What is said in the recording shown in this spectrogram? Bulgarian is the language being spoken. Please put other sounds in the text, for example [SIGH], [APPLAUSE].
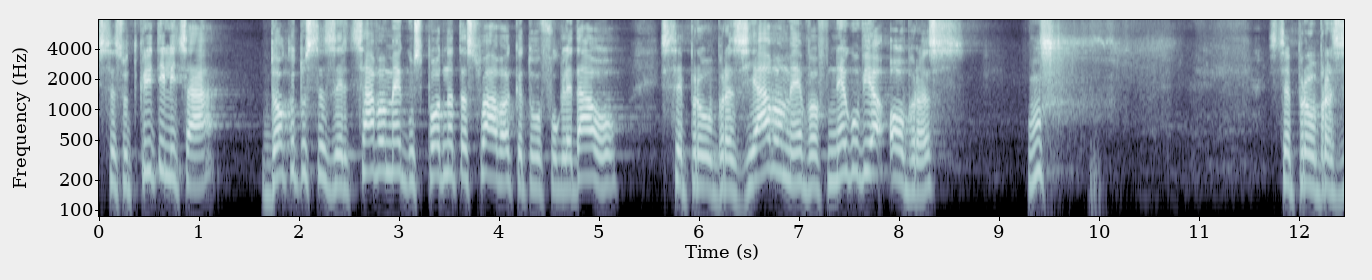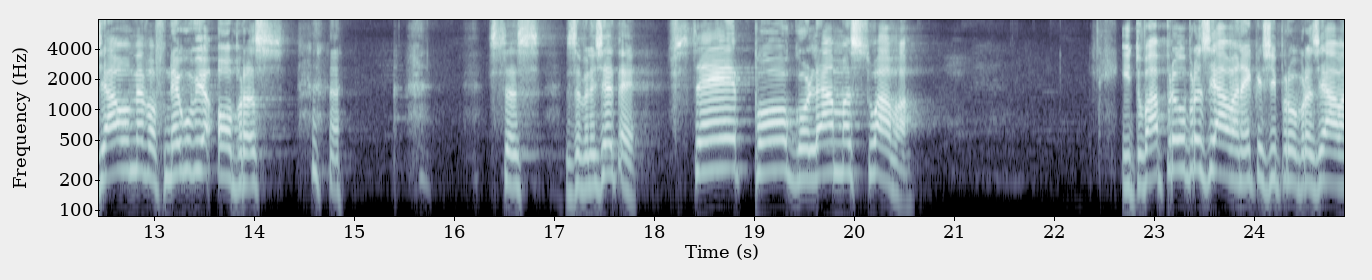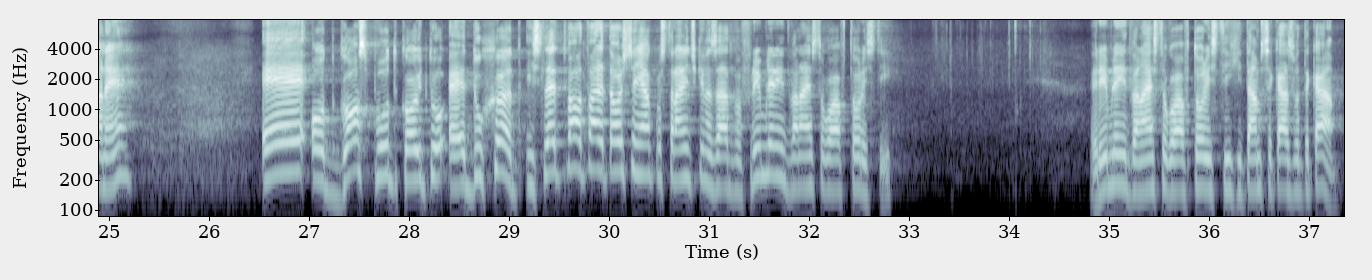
с открити лица, докато съзерцаваме Господната слава, като в огледало, се преобразяваме в Неговия образ. Уф! Се преобразяваме в Неговия образ [LAUGHS] с, забележете, все по-голяма слава. И това преобразяване, кажи преобразяване, е от Господ, който е Духът. И след това отваряте още няколко странички назад в Римляни 12 глава 2 стих. Римляни 12 глава 2 стих и там се казва така.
